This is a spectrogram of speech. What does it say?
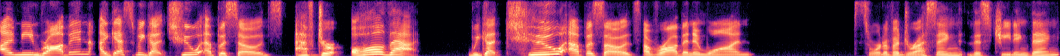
I mean, Robin, I guess we got two episodes after all that. We got two episodes of Robin and Juan sort of addressing this cheating thing.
